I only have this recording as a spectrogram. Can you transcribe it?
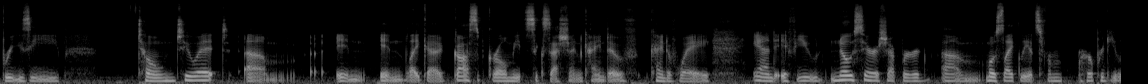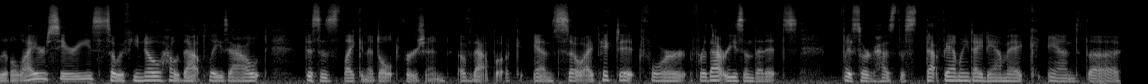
breezy tone to it um, in in like a Gossip Girl meets Succession kind of kind of way. And if you know Sara Shepard, um, most likely it's from her Pretty Little Liars series. So if you know how that plays out, this is like an adult version of that book. And so I picked it for for that reason that it's it sort of has this that family dynamic and the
